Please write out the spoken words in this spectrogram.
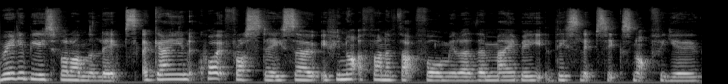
Really beautiful on the lips. Again, quite frosty, so if you're not a fan of that formula, then maybe this lipstick's not for you.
